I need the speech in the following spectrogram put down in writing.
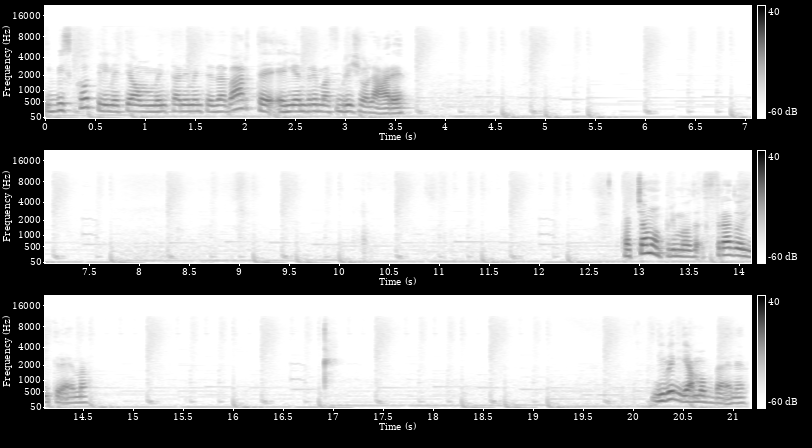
I biscotti li mettiamo momentaneamente da parte e li andremo a sbriciolare. Facciamo un primo strato di crema. li vendiamo bene.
